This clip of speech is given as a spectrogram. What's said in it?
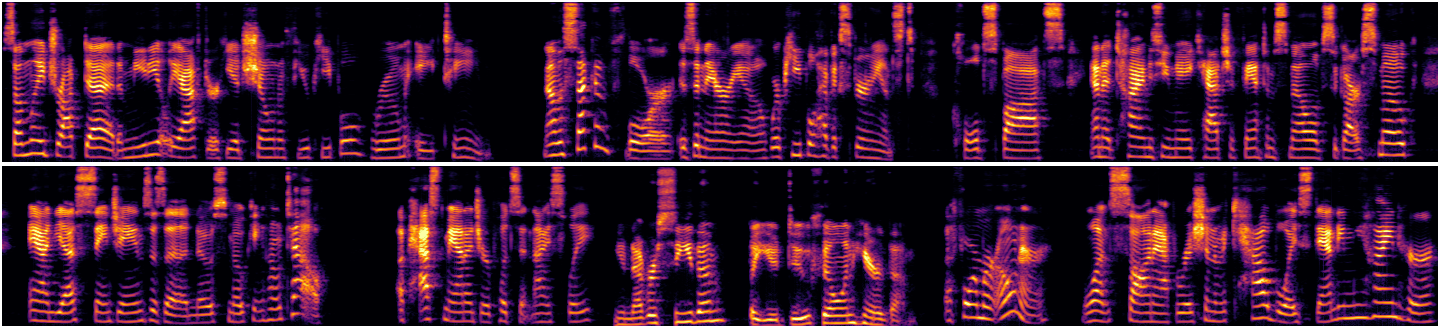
suddenly dropped dead immediately after he had shown a few people room 18. Now, the second floor is an area where people have experienced cold spots, and at times you may catch a phantom smell of cigar smoke. And yes, St. James is a no smoking hotel. A past manager puts it nicely You never see them, but you do feel and hear them. A former owner once saw an apparition of a cowboy standing behind her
